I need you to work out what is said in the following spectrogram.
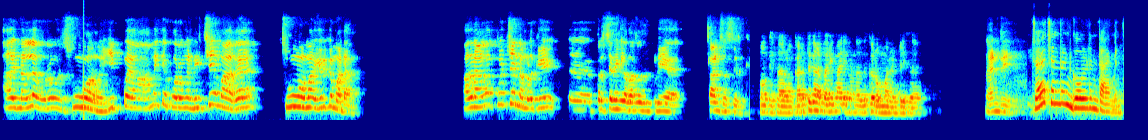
அது நல்ல உறவு சுமூகம். இப்ப அமைக்க போறவங்க நிச்சயமாக சுமூகமா இருக்க மாட்டாங்க. அதனால கொஞ்சம் நம்மளுக்கு பிரச்சனைகள் வர்றதுக்குரிய சான்சஸ் இருக்கு. ஓகே சார் கருத்துக்களை பரிமாறி கொண்டதுக்கு ரொம்ப நன்றி சார் நன்றி. Gold and Diamonds,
